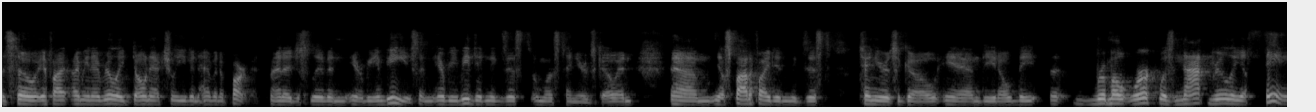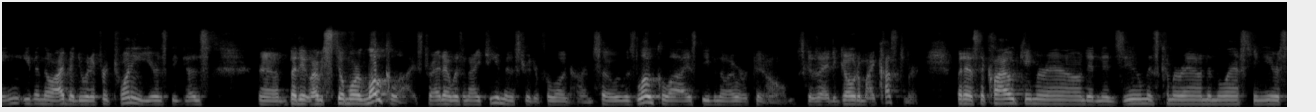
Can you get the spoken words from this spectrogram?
so if i i mean i really don't actually even have an apartment right? I just live in airbnbs and airbnb didn't exist almost 10 years ago and um, you know spotify didn't exist 10 years ago and you know the, the remote work was not really a thing even though i've been doing it for 20 years because uh, but it, I was still more localized, right? I was an IT administrator for a long time. So it was localized, even though I worked at home because I had to go to my customer. But as the cloud came around and Zoom has come around in the last 10 years,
